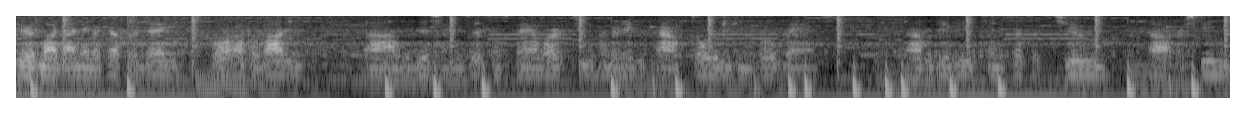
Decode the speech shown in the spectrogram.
Here's my dynamic effort day for upper body. Uh, we did some resistance band work, 280 pounds total using rope bands. Uh, we did these 10 sets of two uh, for speed.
